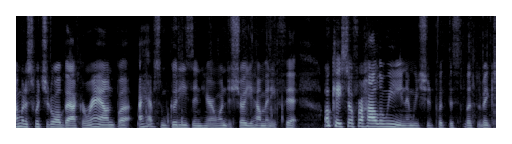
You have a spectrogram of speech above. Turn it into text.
I'm going to switch it all back around, but I have some goodies in here. I wanted to show you how many fit. Okay, so for Halloween, and we should put this, let's make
